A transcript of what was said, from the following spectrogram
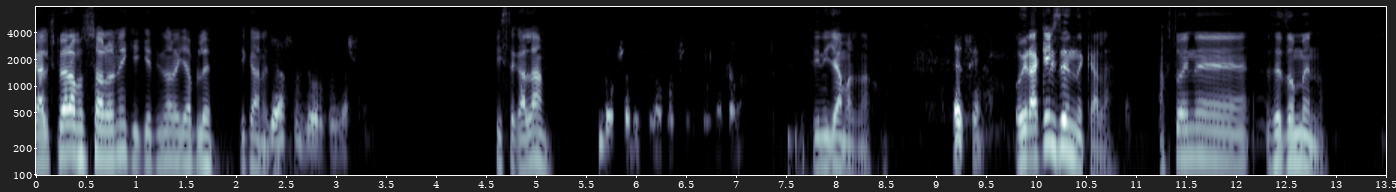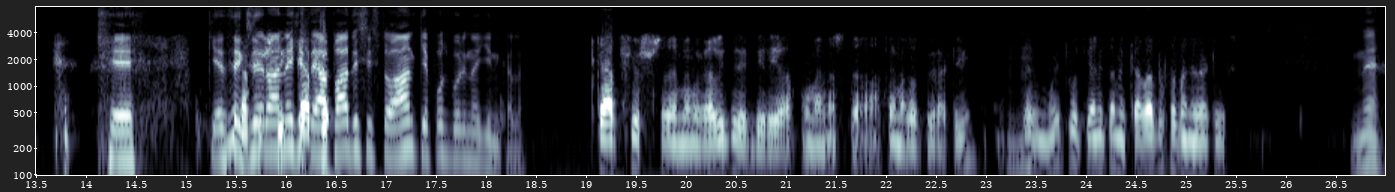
καλησπέρα από Θεσσαλονίκη και την ώρα για μπλε. Τι κάνετε; Γεια σας Γιώργο, γεια σου. Είστε καλά; Δόξα τω Θεώ, δόξα τω Θεώ, καλά. Την υγεία μας να έχουμε. Έτσι είναι. Ο Ηρακλής δεν είναι καλά. Αυτό είναι δεδομένο. και, και δεν Κάποιος- ξέρω αν έχετε κάποιο- απάντηση στο αν και πώς μπορεί να γίνει καλά. Κάποιος ε, με μεγαλύτερη εμπειρία από μένα στα θέματα του Ηρακλή Μμμ. ε, μου είπε ότι αν ήταν καλά δεν θα ήταν Ηρακλής. Ναι.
